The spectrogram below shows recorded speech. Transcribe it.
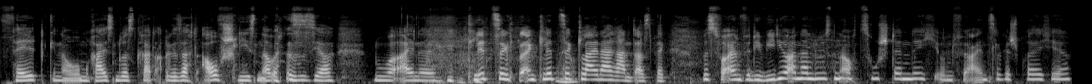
Feld genau umreißen? Du hast gerade gesagt, aufschließen, aber das ist ja nur eine klitze, ein klitzekleiner ja. Randaspekt. Du bist vor allem für die Videoanalysen auch zuständig und für Einzelgespräche.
